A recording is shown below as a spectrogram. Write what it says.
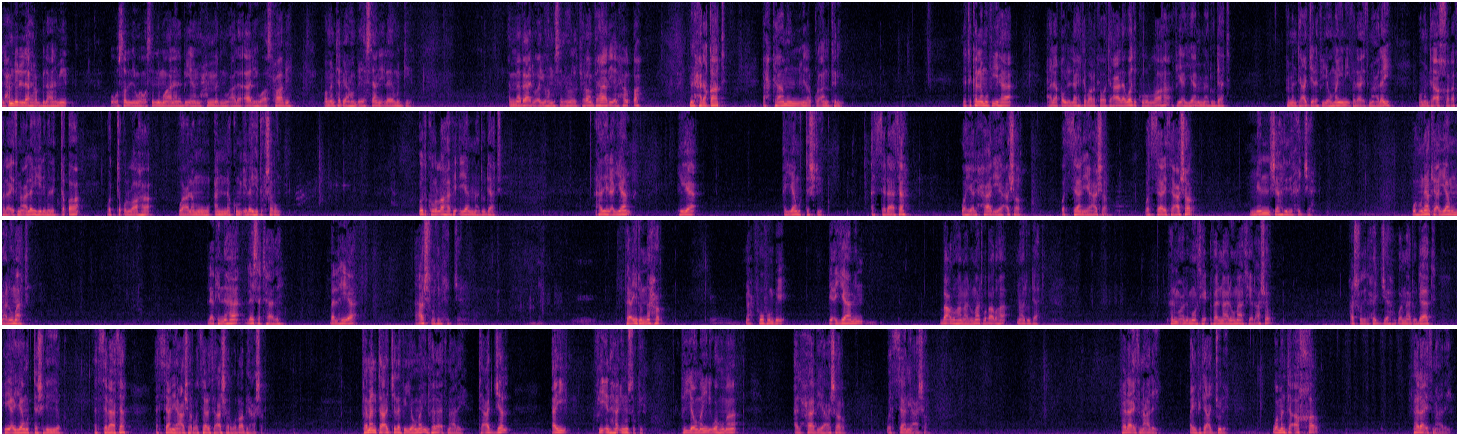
الحمد لله رب العالمين وأصلي وأسلم على نبينا محمد وعلى آله وأصحابه ومن تبعهم بإحسان إلى يوم الدين. أما بعد أيها المستمعون الكرام فهذه الحلقة من حلقات أحكام من القرآن الكريم. نتكلم فيها على قول الله تبارك وتعالى واذكروا الله في أيام معدودات فمن تعجل في يومين فلا إثم عليه ومن تأخر فلا إثم عليه لمن اتقى واتقوا الله واعلموا أنكم إليه تحشرون. اذكروا الله في أيام معدودات. هذه الأيام هي أيام التشريق الثلاثة وهي الحادية عشر والثانية عشر والثالثة عشر من شهر ذي الحجة. وهناك أيام معلومات. لكنها ليست هذه بل هي عشر ذي الحجة. فعيد النحر محفوف بأيام بعضها معلومات وبعضها معدودات. فالمعلومات هي العشر عشر ذي الحجة والمعدودات. هي أيام التشريق الثلاثة الثانية عشر والثالثة عشر والرابع عشر. فمن تعجل في يومين فلا إثم عليه. تعجل أي في إنهاء نسكه. في يومين وهما الحادي عشر والثاني عشر. فلا إثم عليه أي في تعجله. ومن تأخر فلا إثم عليه.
